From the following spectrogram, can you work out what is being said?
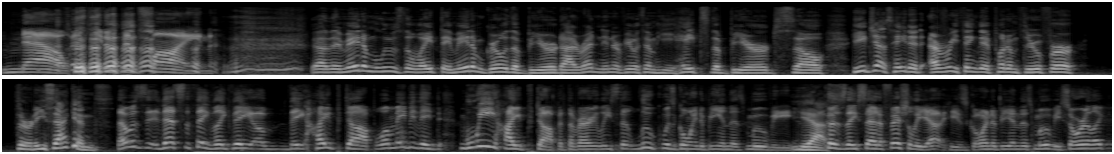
now and he'd have been fine. Yeah, they made him lose the weight. They made him grow the beard. I read an interview with him. He hates the beard, so he just hated everything they put him through for 30 seconds. That was that's the thing. Like they uh, they hyped up. Well, maybe they we hyped up at the very least that Luke was going to be in this movie. Yeah, because they said officially, yeah, he's going to be in this movie. So we're like,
